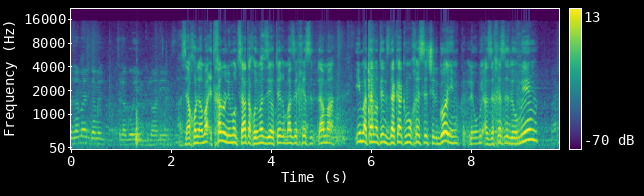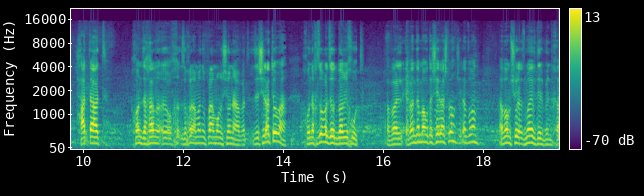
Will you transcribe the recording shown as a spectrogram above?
הרב, אז למה יש גם כאילו. אז אנחנו למד, התחלנו ללמוד קצת, אנחנו נלמד זה יותר, מה זה חסד, למה? אם אתה נותן צדקה כמו חסד של גויים, לאומי, אז זה חסד לאומים, חטאת. נכון, זוכר, למדנו פעם הראשונה, אבל זו שאלה טובה. אנחנו נחזור על זה עוד באריכות. אבל הבנת מה אותה שאלה שלו, של אברהם? אברהם שואל, אז מה ההבדל בינך?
